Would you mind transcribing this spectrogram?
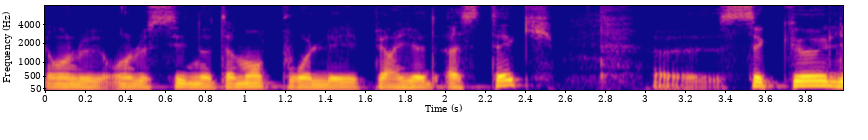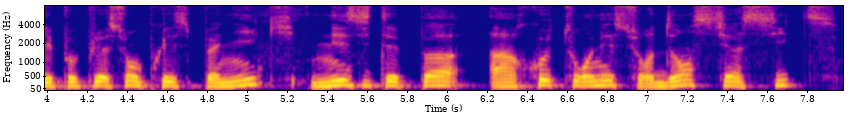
on le, sait notamment pour les périodes aztèques, c'est que les populations préhispaniques n'hésitaient pas à retourner sur d'anciens sites,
